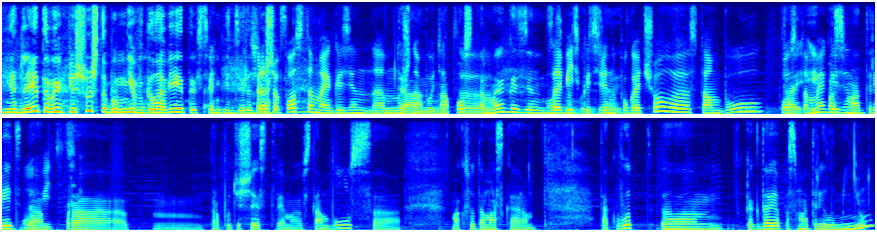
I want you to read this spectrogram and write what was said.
Я для этого и пишу, чтобы мне в голове это все не держать. Хорошо, Поста Магазин нам да, нужно будет. На Поста Магазин забить Катерину взять. Пугачева, Стамбул, Поста да, Магазин. И посмотреть да, про, про путешествие мое в Стамбул с э, Максутом Аскаром. Так вот, эм, когда я посмотрела меню,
